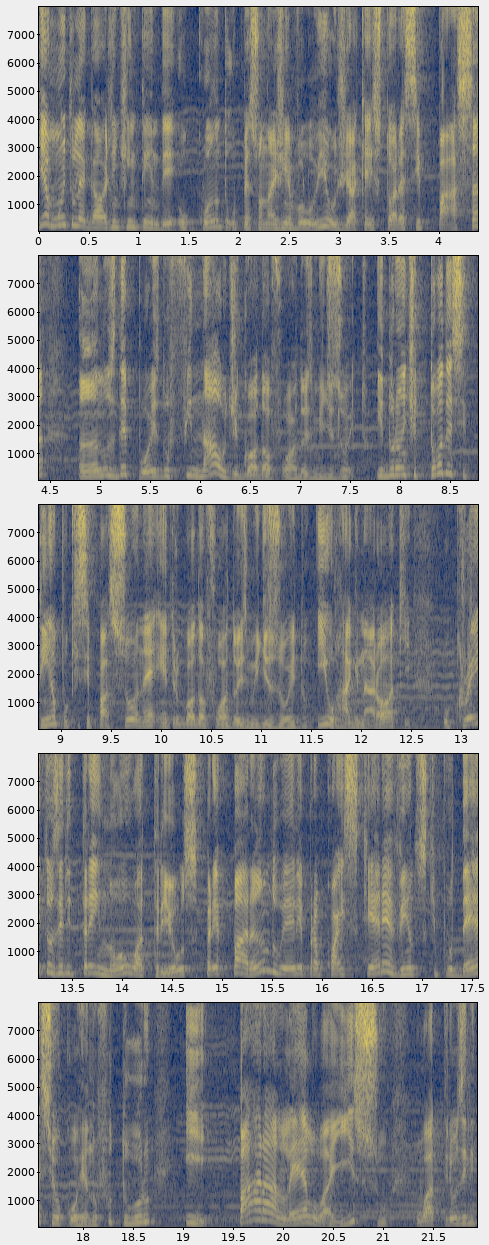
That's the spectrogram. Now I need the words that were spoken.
E é muito legal a gente entender o quanto o personagem evoluiu, já que a história se passa anos depois do final de God of War 2018. E durante todo esse tempo que se passou né, entre o God of War 2018 e o Ragnarok, o Kratos ele treinou o Atreus, preparando ele para quaisquer eventos que pudessem ocorrer no futuro e paralelo a isso, o Atreus ele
